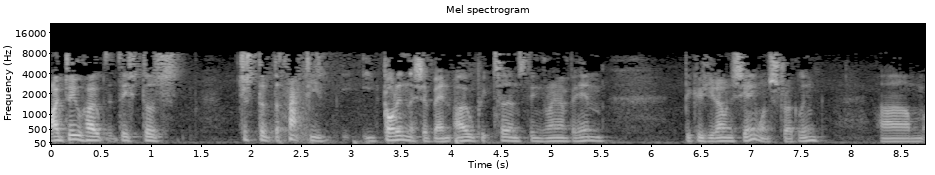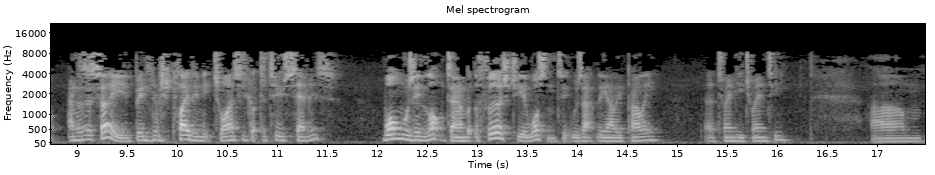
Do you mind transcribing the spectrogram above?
I do hope that this does just the, the fact he's he got in this event. I hope it turns things around for him because you don't want to see anyone struggling. Um, and as I say, he's been he's played in it twice. He's got to two semis. One was in lockdown, but the first year wasn't. It was at the Ali Pali, uh, 2020. Um,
